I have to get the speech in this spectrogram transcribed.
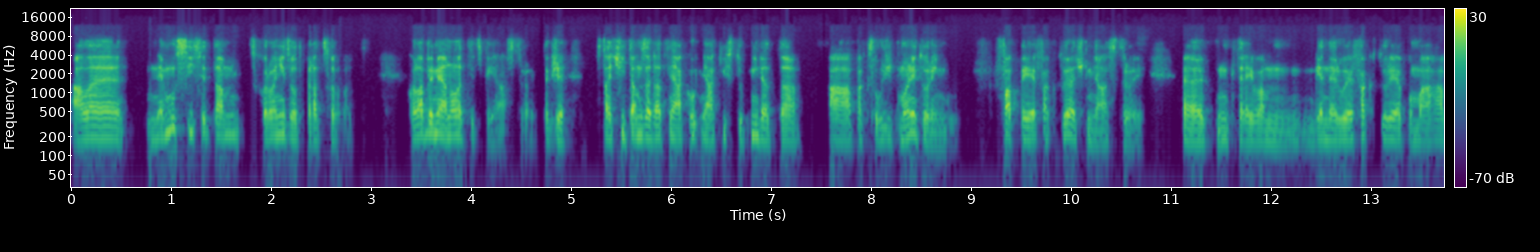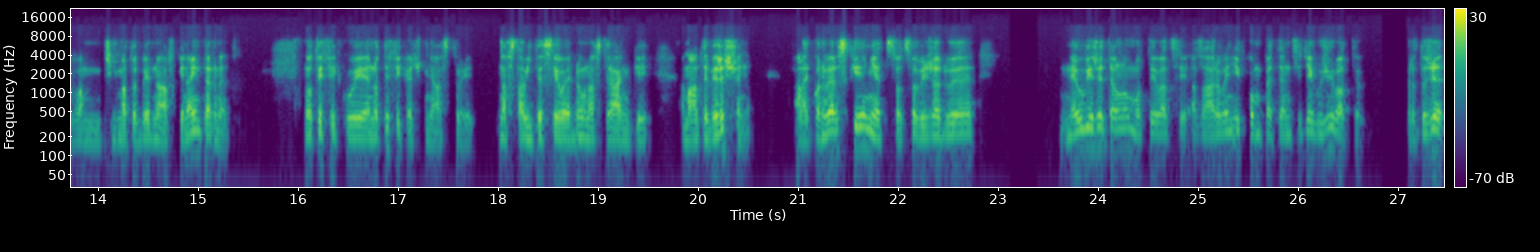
ale nemusí si tam skoro nic odpracovat. Kolabim je analytický nástroj, takže stačí tam zadat nějakou, nějaký vstupní data a pak slouží k monitoringu. FAPy je fakturační nástroj, eh, který vám generuje faktury a pomáhá vám přijímat objednávky na internet notifikuje notifikační nástroj. Nastavíte si ho jednou na stránky a máte vyřešeno. Ale konversky je něco, co vyžaduje neuvěřitelnou motivaci a zároveň i kompetenci těch uživatelů. Protože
